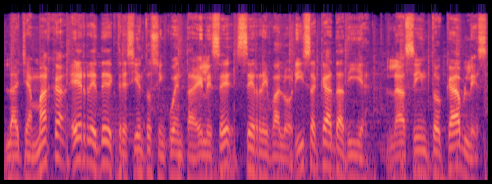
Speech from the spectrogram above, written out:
La Yamaha RD 350 LC se revaloriza cada día. Las intocables.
